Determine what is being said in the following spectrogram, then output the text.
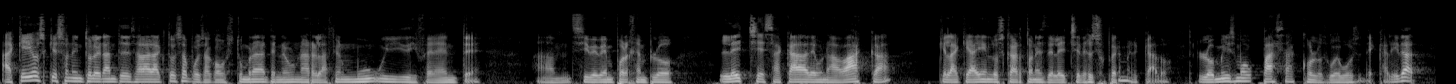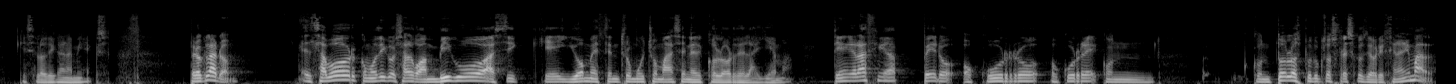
Aquellos que son intolerantes a la lactosa pues acostumbran a tener una relación muy diferente si beben, por ejemplo, leche sacada de una vaca que la que hay en los cartones de leche del supermercado. Lo mismo pasa con los huevos de calidad, que se lo digan a mi ex. Pero claro, el sabor, como digo, es algo ambiguo, así que yo me centro mucho más en el color de la yema. Tiene gracia, pero ocurre con, todos los productos frescos de origen animal.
